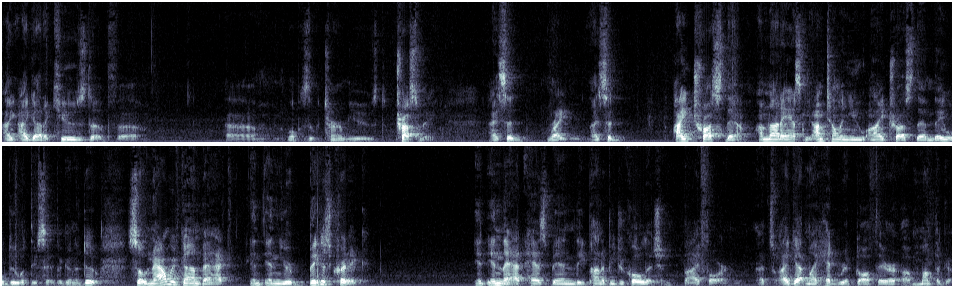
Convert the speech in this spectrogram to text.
I, I got accused of, uh, um, what was the term used? Trust me. I said, right. I said, I trust them. I'm not asking, I'm telling you, I trust them. They will do what they say they're going to do. So now we've gone back, and, and your biggest critic in, in that has been the Ponte Vedra Coalition, by far. That's, I got my head ripped off there a month ago.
